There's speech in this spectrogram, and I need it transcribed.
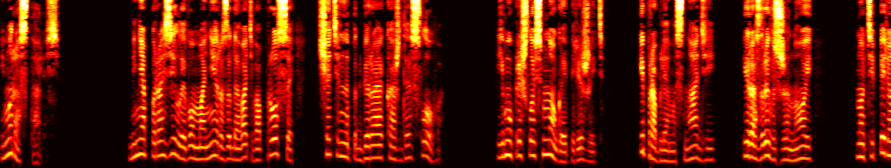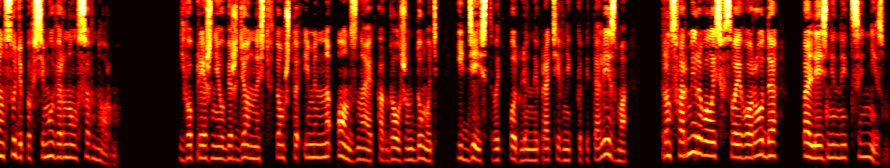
и мы расстались. Меня поразила его манера задавать вопросы, тщательно подбирая каждое слово. Ему пришлось многое пережить. И проблемы с Надей, и разрыв с женой, но теперь он, судя по всему, вернулся в норму. Его прежняя убежденность в том, что именно он знает, как должен думать и действовать подлинный противник капитализма, трансформировалась в своего рода болезненный цинизм.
